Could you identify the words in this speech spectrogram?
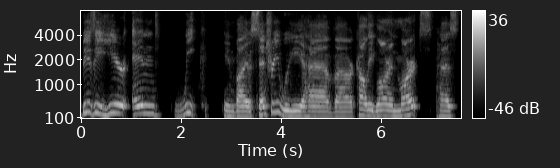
busy year end week in BioCentury. We have uh, our colleague Lauren Martz has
